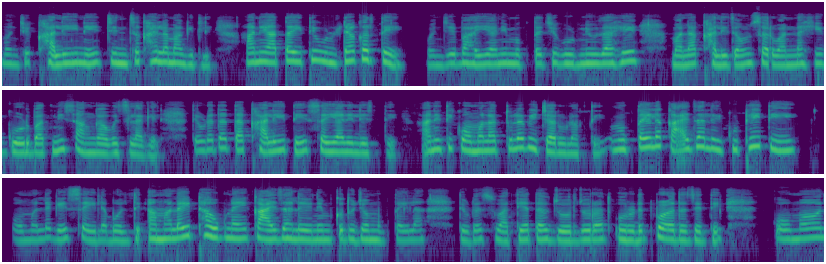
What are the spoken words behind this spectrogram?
म्हणजे खालीने चिंच खायला मागितली आणि आता इथे उलट्या करते. म्हणजे भाई आणि मुक्ताची गुड न्यूज आहे. मला खाली जाऊन सर्वांना ही गोड बातमी सांगावंच लागेल. तेवढ्यात आता खाली ते सई आलेली असते आणि ती कोमला तुला विचारू लागते. मुक्ताईला काय झालंय? कुठे ती? कोमल लगेच सईला बोलते आम्हालाही ठाऊक नाही. काय झालंय नेमकं तुझ्या मुक्ताईला? तेवढं स्वाती आता जोरजोरात ओरडत पळतच येते. कोमल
